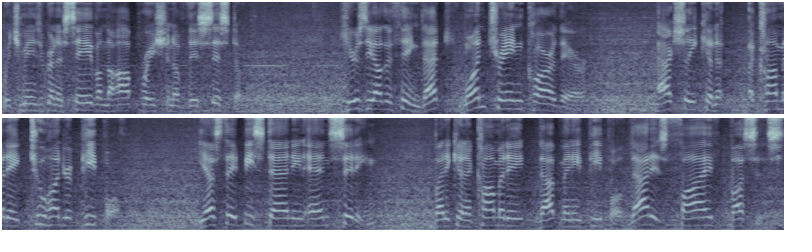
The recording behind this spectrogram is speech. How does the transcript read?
which means we're going to save on the operation of this system. Here's the other thing, that one train car there actually can accommodate 200 people Yes, they'd be standing and sitting, but it can accommodate that many people. That is five buses.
